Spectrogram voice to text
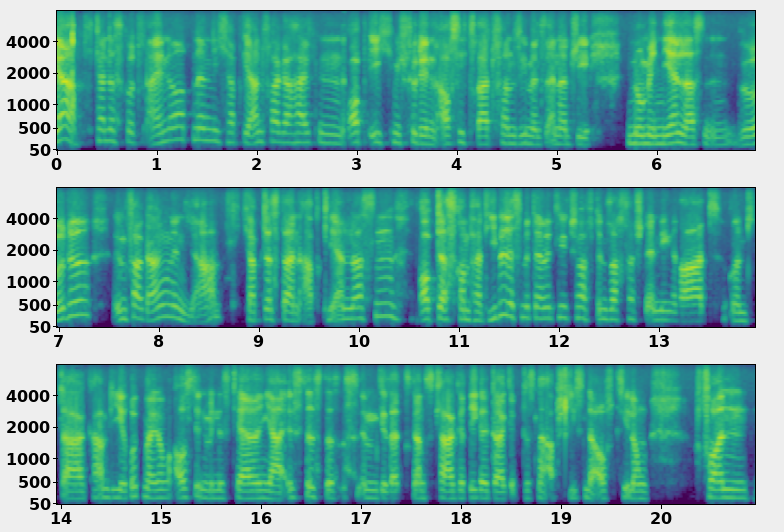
Ja, ich kann das kurz einordnen. Ich habe die Anfrage erhalten, ob ich mich für den Aufsichtsrat von Siemens Energy nominieren lassen würde im vergangenen Jahr. Ich habe das dann abklären lassen, ob das kompatibel ist mit der Mitgliedschaft im Sachverständigenrat. Und da kam die Rückmeldung aus den Ministerien, ja, ist es. Das ist im Gesetz ganz klar geregelt. Da gibt es eine abschließende Aufzählung von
